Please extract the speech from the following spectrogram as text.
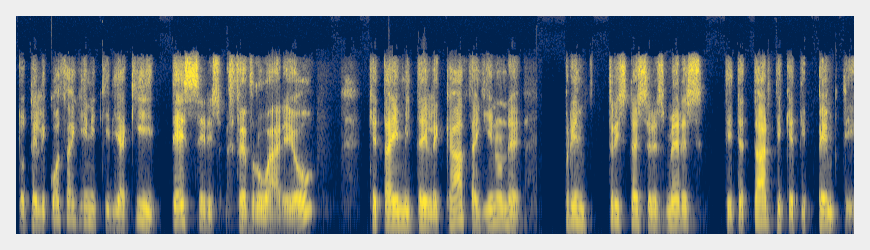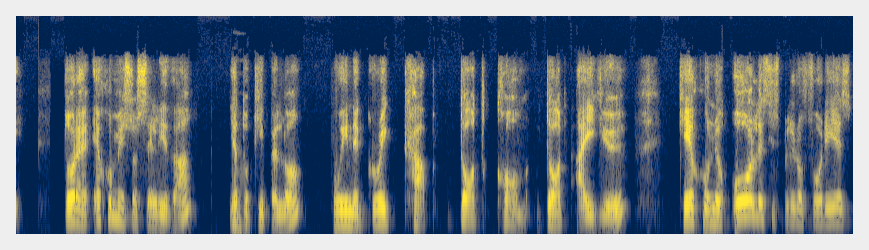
το τελικό θα γίνει Κυριακή 4 Φεβρουαρίου και τα ημιτελικά θα γίνουν πριν τρεις-τέσσερις μέρες τη Τετάρτη και τη Πέμπτη. Τώρα έχουμε ισοσελίδα για το κύπελο που είναι greekcup.com.au και έχουν όλες τις πληροφορίες,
